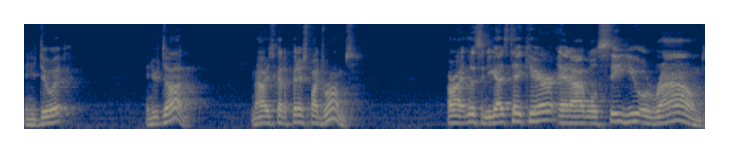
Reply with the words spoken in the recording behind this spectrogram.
and you do it and you're done. Now I just got to finish my drums. All right, listen, you guys take care and I will see you around.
